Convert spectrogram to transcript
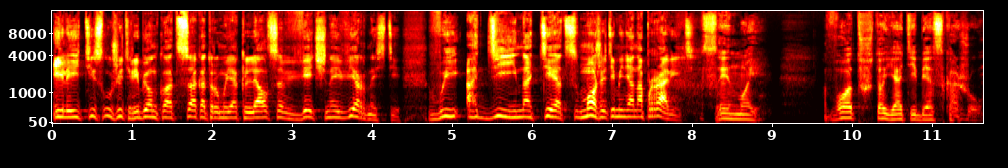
или идти служить ребенку отца, которому я клялся в вечной верности? Вы один, отец, можете меня направить. Сын мой, вот что я тебе скажу.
